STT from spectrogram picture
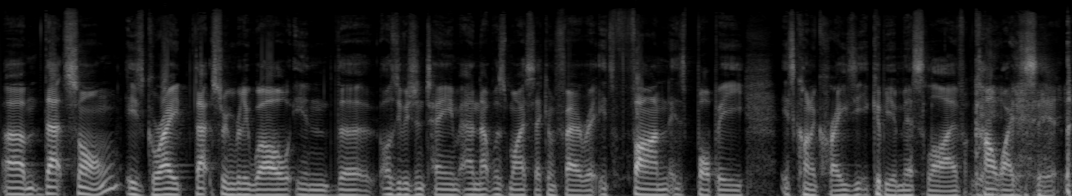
Um, that song is great. That's doing really well in the Aussie Vision team, and that was my second favorite. It's fun, it's boppy, it's kind of crazy. It could be a mess live. I can't wait to see it.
